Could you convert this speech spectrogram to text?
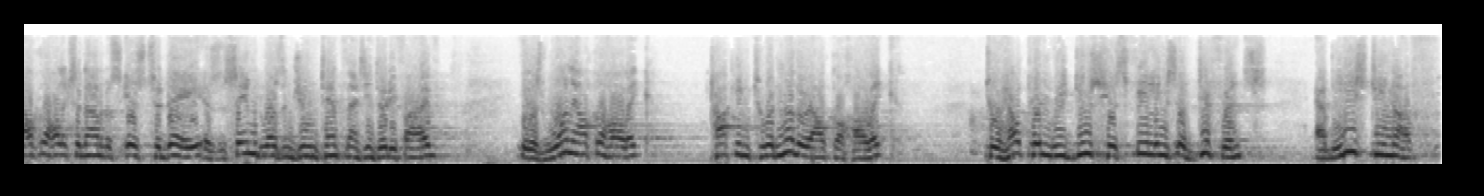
Alcoholics Anonymous is today, as the same it was in June 10, 1935. It is one alcoholic talking to another alcoholic to help him reduce his feelings of difference at least enough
